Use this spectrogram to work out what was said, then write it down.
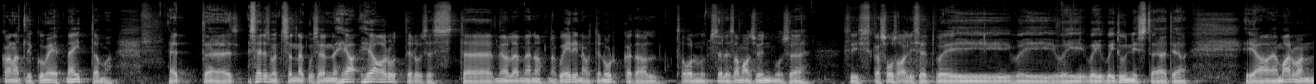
kannatlikku meelt näitama. Et äh, selles mõttes on nagu see on hea, hea arutelu, sest äh, me oleme noh, nagu erinevate nurkade alt olnud sellesama sündmuse siis kas osalised või, või, või, või, või tunnistajad ja ja, ja ma arvan,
